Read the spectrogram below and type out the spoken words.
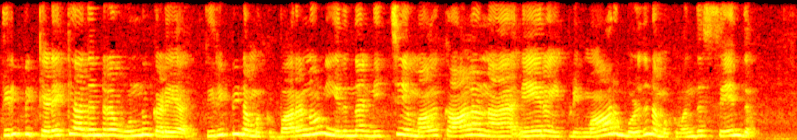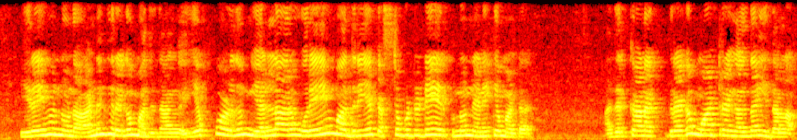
திருப்பி கிடைக்காதுன்ற ஒன்றும் கிடையாது. திருப்பி நமக்கு வரணும்னு இருந்தால் நிச்சயமாக காலம் நா- நேரம் இப்படி மாறும் பொழுது நமக்கு வந்து சேர்ந்துடும் இறைவனோட அனுகிரகம் அதுதாங்க. எப்பொழுதும் எல்லாரும் ஒரே மாதிரியே கஷ்டப்பட்டுட்டே இருக்கணும்னு நினைக்க மாட்டார். அதற்கான கிரக மாற்றங்கள் தான் இதெல்லாம்.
